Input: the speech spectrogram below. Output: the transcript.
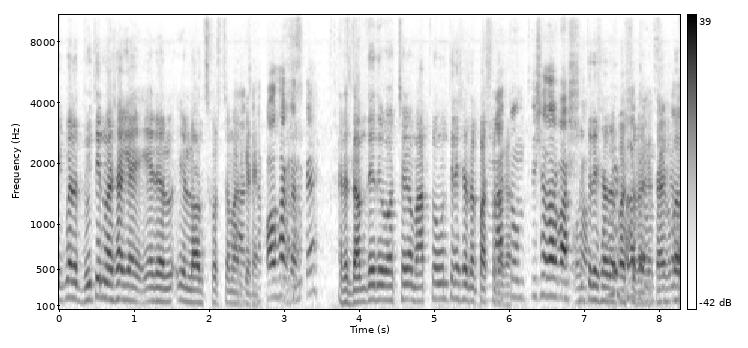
একবারে দুই তিন মাস আগে লঞ্চ করছে মার্কেটে আচ্ছা, কত থাকবে আজকে? এটার দাম দিয়ে দেবো হচ্ছে মাত্র উনত্রিশ হাজার পাঁচশো টাকা। উনত্রিশ হাজার পাঁচশো। উনত্রিশ হাজার পাঁচশো টাকা। তারপর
